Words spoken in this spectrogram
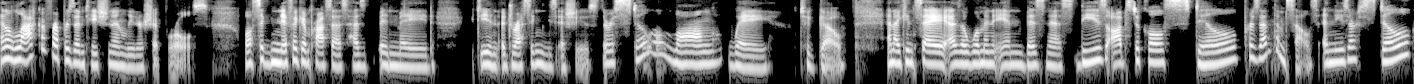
and a lack of representation in leadership roles. While significant progress has been made in addressing these issues, there is still a long way to go. And I can say, as a woman in business, these obstacles still present themselves. And these are still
